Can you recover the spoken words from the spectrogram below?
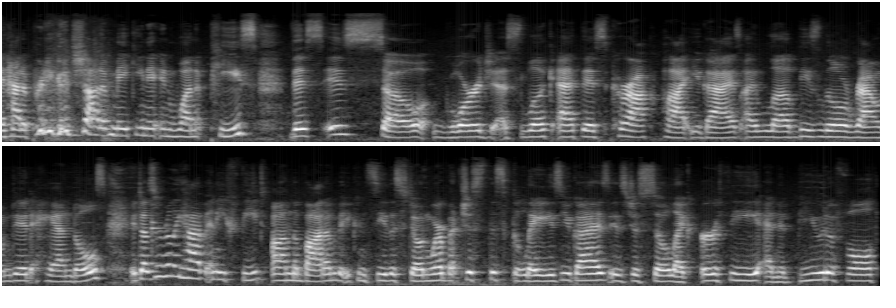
it had a pretty good shot of making it in one piece. This is so gorgeous. Look at this crock pot, you guys. I love these little rounded handles. It doesn't really have any feet on the bottom, but you can see the stoneware, but just this glaze, you guys, is just so like earthy and beautiful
